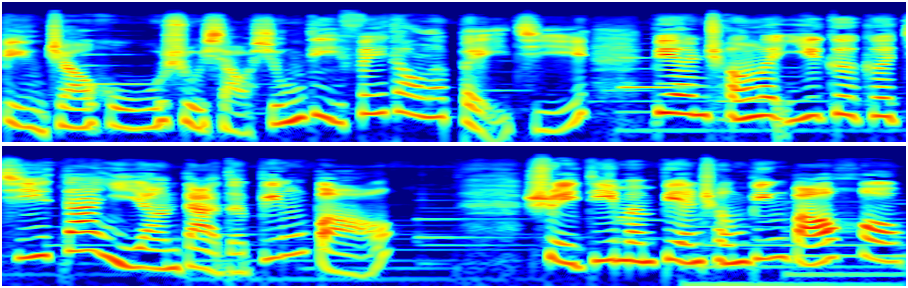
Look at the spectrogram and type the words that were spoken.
并招呼无数小兄弟飞到了北极，变成了一个个鸡蛋一样大的冰雹。水滴们变成冰雹后，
